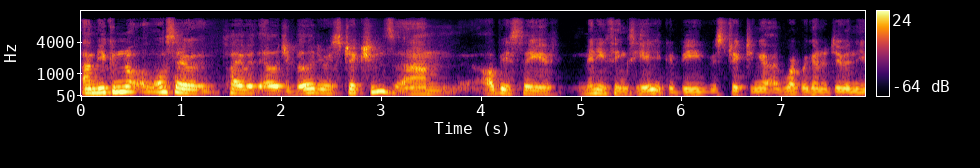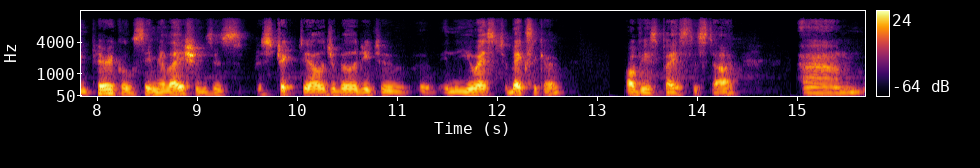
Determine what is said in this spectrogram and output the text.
Um, you can also play with eligibility restrictions. Um, obviously, many things here. You could be restricting uh, what we're going to do in the empirical simulations is restrict the eligibility to in the US to Mexico. Obvious place to start. Um,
